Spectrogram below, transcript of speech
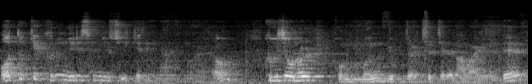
어떻게 그런 일이 생길 수 있겠느냐는 거예요. 그것이 오늘 본문 6절 7절에 나와 있는데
